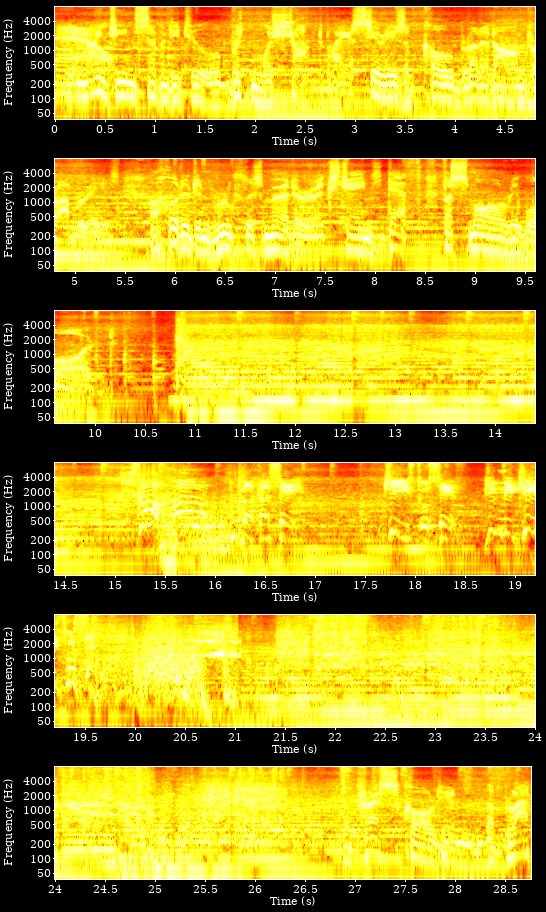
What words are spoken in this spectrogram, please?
now. In 1972, Britain was shocked by a series of cold-blooded armed robberies. A hooded and ruthless murderer exchanged death for small reward. Stop! Like I say, keys to safe. Give me keys to safe. Press called him the Black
